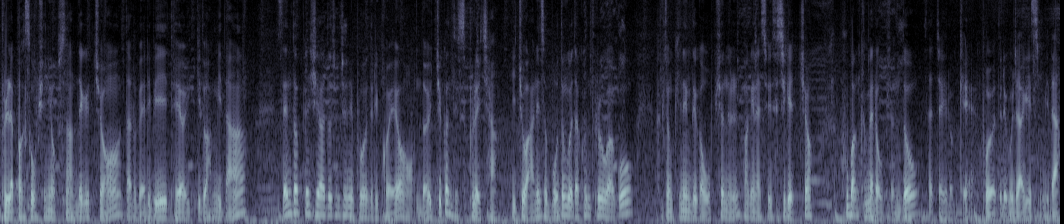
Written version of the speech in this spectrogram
블랙박스 옵션이 없으면 안 되겠죠. 따로 매립이 되어 있기도 합니다. 센터 패시아도 천천히 보여드릴 거예요. 널찍한 디스플레이 창. 이쪽 안에서 모든 걸 다 컨트롤하고 각종 기능들과 옵션을 확인할 수 있으시겠죠. 후방 카메라 옵션도 살짝 이렇게 보여드리고자 하겠습니다.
